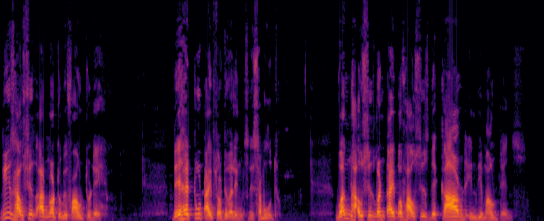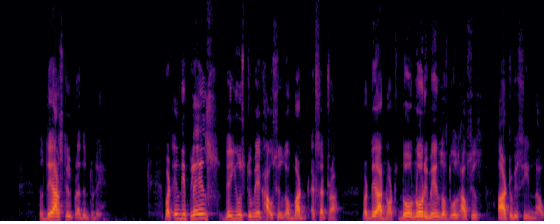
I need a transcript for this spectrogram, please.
These houses are not to be found today. They had two types of dwellings, the Samud. One houses, one type of houses they carved in the mountains. So they are still present today. But in the plains, they used to make houses of mud, etc. But they are not. Though no remains of those houses are to be seen now.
